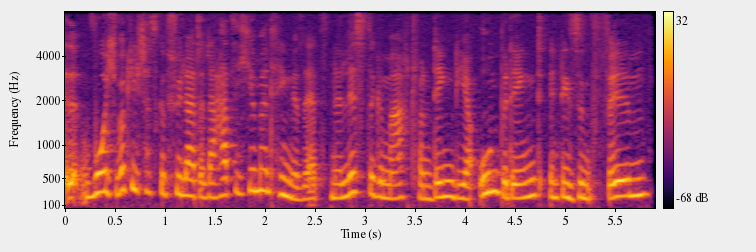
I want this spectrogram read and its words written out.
Äh, wo ich wirklich das Gefühl hatte, da hat sich jemand hingesetzt, eine Liste gemacht von Dingen, die er unbedingt in diesem Film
